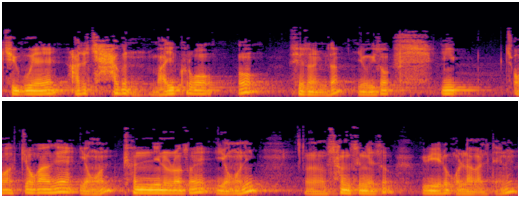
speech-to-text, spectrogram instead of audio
지구의 아주 작은 마이크로 어? 세상입니다. 여기서 이 조각조각의 영혼, 편린으로서의 영혼이 어, 상승해서 위로 올라갈 때는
